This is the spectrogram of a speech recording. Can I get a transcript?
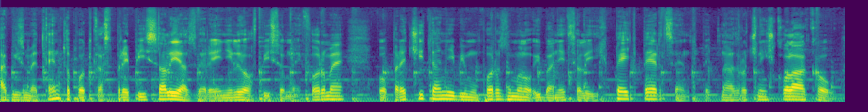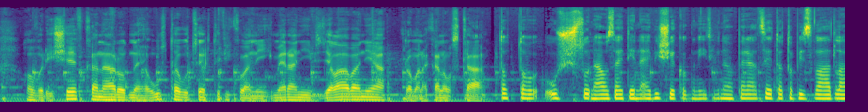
Aby sme tento podcast prepísali a zverejnili ho v písomnej forme, po prečítaní by mu porozumelo iba necelých 5% 15-ročných školákov, hovorí šéfka Národného ústavu certifikovaných meraní vzdelávania Romana Kanovská. Toto už sú naozaj tie najvyššie kognitívne operácie, toto by zvládla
